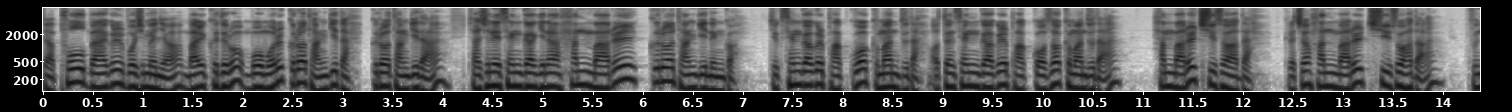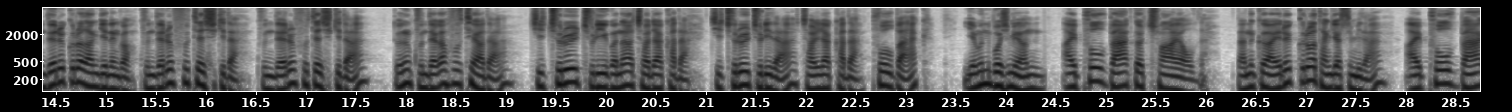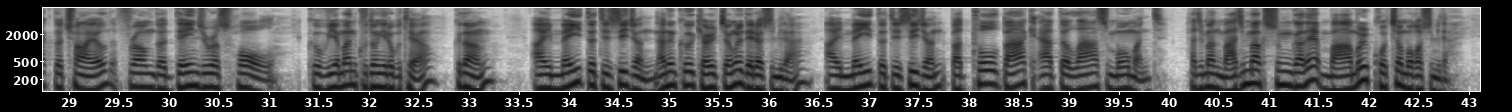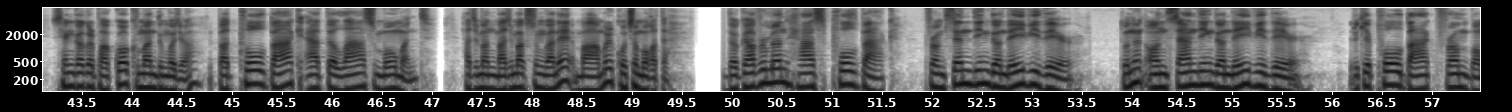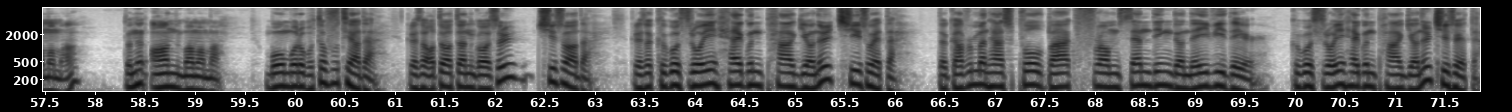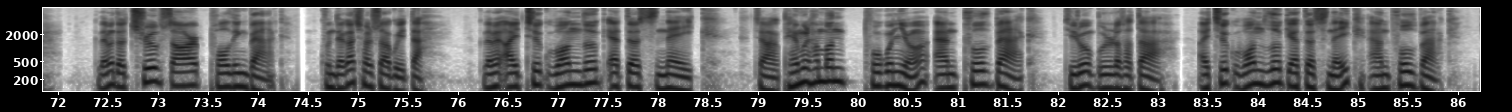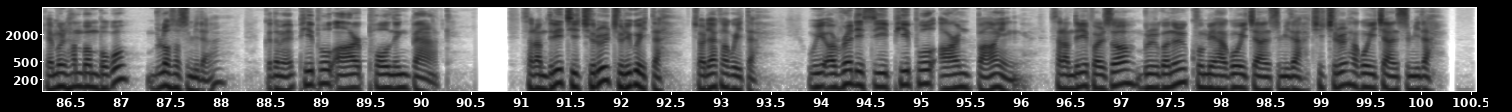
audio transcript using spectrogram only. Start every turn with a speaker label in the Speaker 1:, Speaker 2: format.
Speaker 1: 자, pull back을 보시면요. 말 그대로 뭐뭐를 끌어당기다. 끌어당기다. 자신의 생각이나 한 말을 끌어당기는 거. 즉 생각을 바꾸어 그만두다. 어떤 생각을 바꿔서 그만두다. 한 말을 취소하다. 그렇죠? 한 말을 취소하다. 군대를 끌어당기는 거. 군대를 후퇴시키다. 군대를 후퇴시키다. 또는 군대가 후퇴하다. 지출을 줄이거나 절약하다. 지출을 줄이다. 전략하다. pull back. 예문 보시면 I pulled back the child. 나는 그 아이를 끌어당겼습니다. I pulled back the child from the dangerous hole. 그 위험한 구덩이로부터요. 그 다음 I made the decision. 나는 그 결정을 내렸습니다. I made the decision but pulled back at the last moment. 하지만 마지막 순간에 마음을 고쳐 먹었습니다. 생각을 바꿔 그만둔 거죠. But pulled back at the last moment. 하지만 마지막 순간에 마음을 고쳐 먹었다. The government has pulled back from sending the navy there. 또는 on sending the navy there. 이렇게 pull back from 뭐뭐뭐 또는 on 뭐뭐뭐 뭐뭐로부터 후퇴하다. 그래서 어떠어떠한 것을 취소하다. 그래서 그곳으로의 해군 파견을 취소했다. The government has pulled back from sending the navy there. 그곳으로의 해군 파견을 취소했다. 그 다음에 the troops are pulling back. 군대가 철수하고 있다. 그 다음에 I took one look at the snake. 자, 뱀을 한번 보군요. and pulled back. 뒤로 물러섰다. I took one look at the snake and pulled back. 뱀을 한번 보고 물러섰습니다. 그 다음에 people are pulling back. 사람들이 지출을 줄이고 있다. 절약하고 있다. We already see people aren't buying. 사람들이 벌써 물건을 구매하고 있지 않습니다. 지출을 하고 있지 않습니다.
